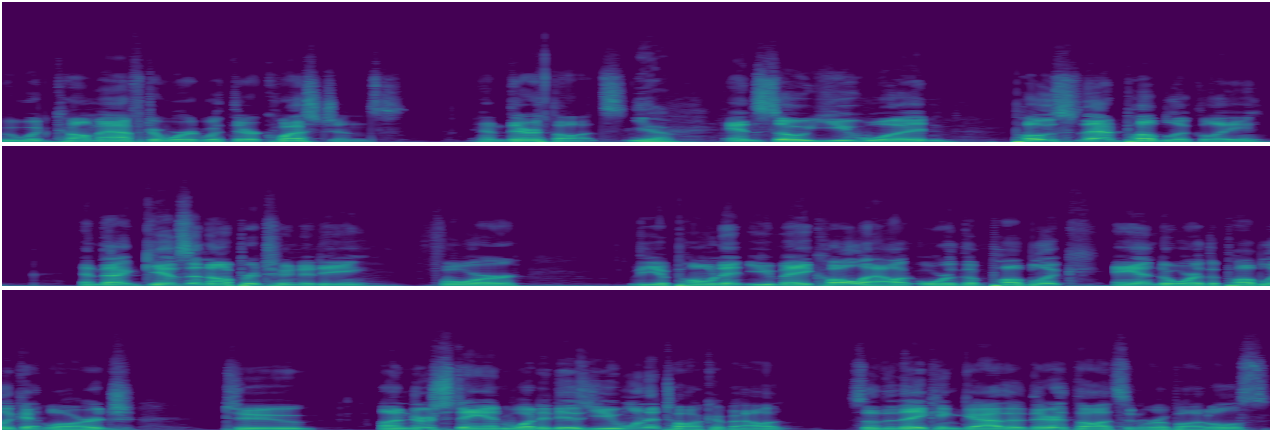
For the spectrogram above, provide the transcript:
who would come afterward with their questions and their thoughts Yeah. and so you would post that publicly, and that gives an opportunity for the opponent you may call out or the public and or the public at large to understand what it is you want to talk about so that they can gather their thoughts and rebuttals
